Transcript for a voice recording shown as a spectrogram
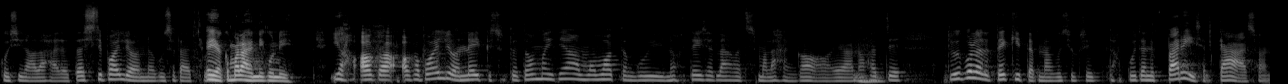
kui sina lähed, et hästi palju on nagu seda, et kui.... ei, aga ma lähen niikuinii. jah, aga, aga palju on neid, kes ütlevad, oh, ma ei tea, ma vaatan, kui noh, teised lähevad, siis ma lähen ka. Ja noh, et et võib-olla ta tekitab nagu siukseid, noh, kui ta nüüd päriselt käes on,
